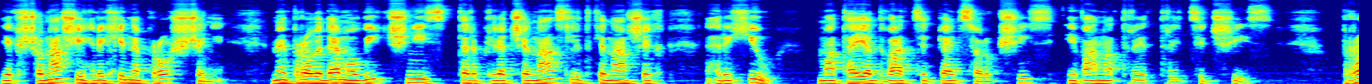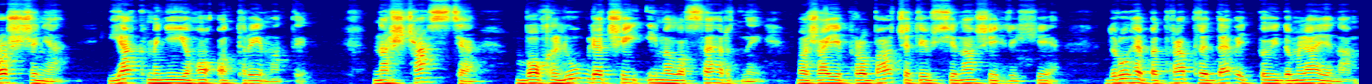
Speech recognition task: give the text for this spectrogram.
Якщо наші гріхи не прощені, ми проведемо вічність, терплячи наслідки наших гріхів. Матея 25,46, Івана 3,36. Прощення, як мені його отримати? На щастя, Бог люблячий і милосердний, бажає пробачити всі наші гріхи. 2 Петра 3,9 повідомляє нам:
